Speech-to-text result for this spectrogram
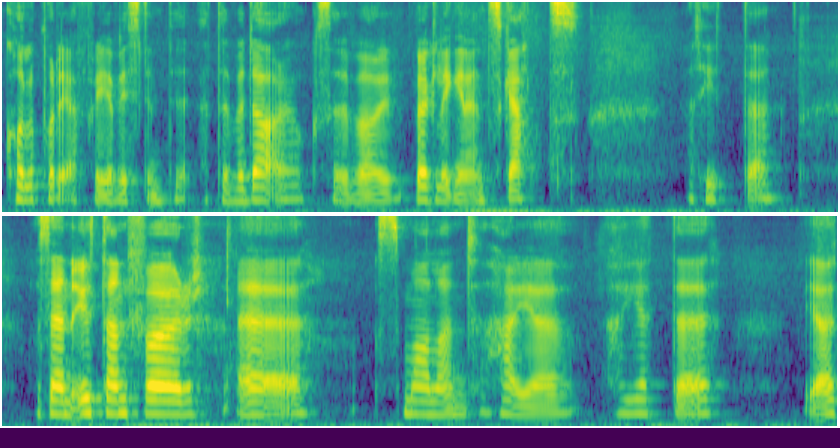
kolla på det för jag visste inte att det var där också. Det var verkligen en skatt att hitta. Och sen utanför eh, Småland har jag, har jätte, eh, jag har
